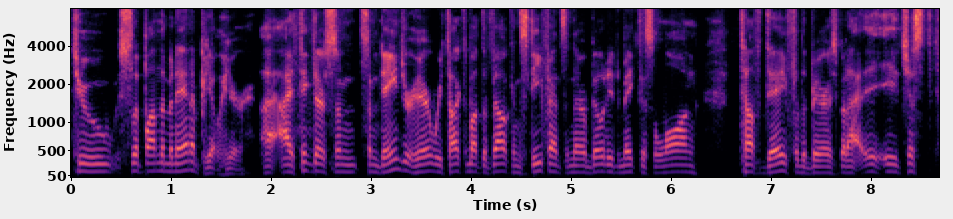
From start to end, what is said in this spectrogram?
to slip on the banana peel here. I, I, think there's some some danger here. We talked about the Falcons defense and their ability to make this a long, tough day for the Bears, but I, it just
